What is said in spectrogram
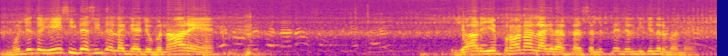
مجھے تو یہ سیدھا سیدھا لگ گیا جو بنا رہے ہیں۔ یار یہ پرانا لگ رہا ہے فیصل، اتنے جلدی کدھر بنے؟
